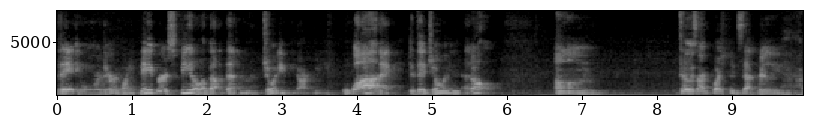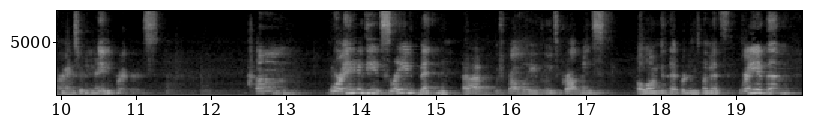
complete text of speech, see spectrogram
they or their white neighbors feel about them joining the army? Why did they join at all? Um, those aren't questions that really are answered in any records. Um, were any of the enslaved men, uh, which probably includes Providence along with Edward and Plymouth, were any of them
